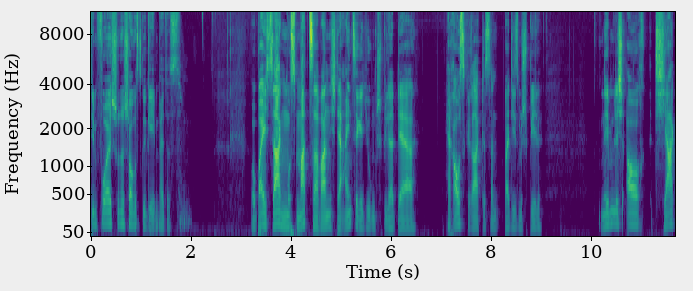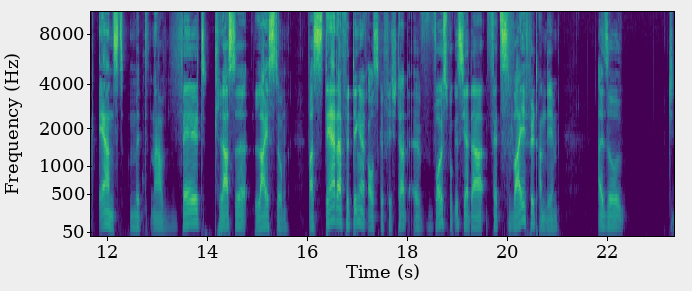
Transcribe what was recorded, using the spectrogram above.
dem vorher schon eine Chance gegeben hättest. Wobei ich sagen muss, Matza war nicht der einzige Jugendspieler, der herausgeragt ist bei diesem Spiel. Nämlich auch Tjag Ernst mit einer Weltklasse-Leistung was der da für Dinge rausgefischt hat. Äh, Wolfsburg ist ja da verzweifelt an dem. Also, die,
